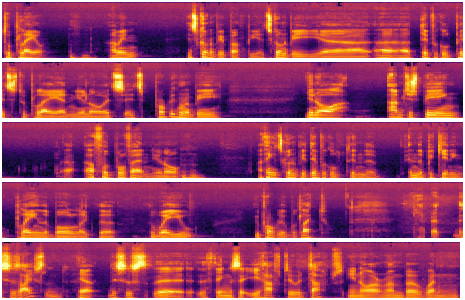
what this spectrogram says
to play on. I mean, it's going to be bumpy. It's going to be uh, a, a difficult pitch to play, and you know, it's it's probably going to be, you know, I, I'm just being a, a football fan. You know, I think it's going to be difficult in the in the beginning playing the ball like the the way you you probably would like to. Yeah, but this is Iceland. Yeah. This is the the things that you have to adapt. You know, I remember when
